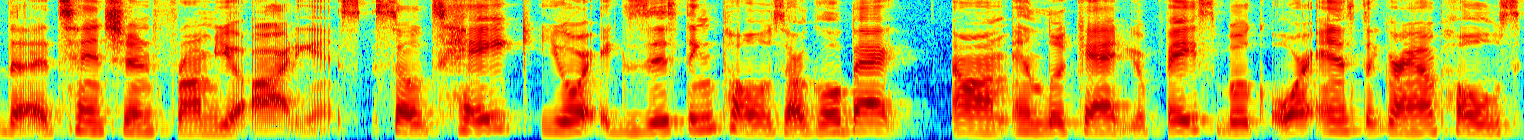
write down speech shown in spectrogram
the attention from your audience. So take your existing posts or go back um, and look at your Facebook or Instagram posts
